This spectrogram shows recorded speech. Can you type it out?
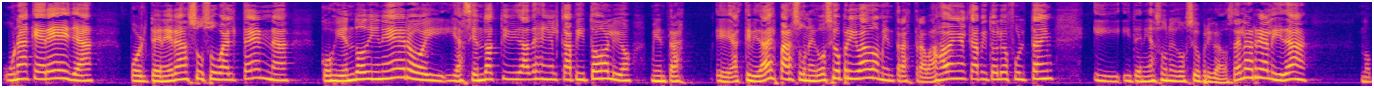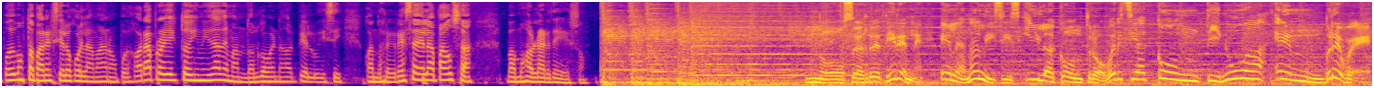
una querella por tener a su subalterna cogiendo dinero y, haciendo actividades en el Capitolio, mientras eh, actividades para su negocio privado, mientras trabajaba en el Capitolio full time y, tenía su negocio privado. O sea, es la realidad. No podemos tapar el cielo con la mano. Pues ahora Proyecto Dignidad demandó al gobernador Pierluisi. Cuando regrese de la pausa, vamos a hablar de eso. No se retiren. El análisis y la controversia continúa en breve,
